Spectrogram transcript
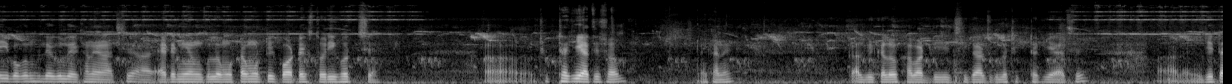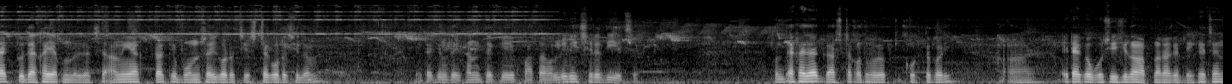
এই বগনভুলিয়াগুলো এখানে আছে, আর অ্যাডেনিয়ামগুলো মোটামুটি কটেজ তৈরি হচ্ছে। ঠিকঠাকই আছে সব এখানে। কাল বিকালেও খাবার দিয়েছি, গাছগুলো ঠিকঠাকই আছে। আর যেটা একটু দেখাই আপনাদের কাছে, আমি একটাকে বনসাই করার চেষ্টা করেছিলাম। এটা কিন্তু এখান থেকে পাতা অলরেডি ছেড়ে দিয়েছে। দেখা যাক গাছটা কতভাবে কী করতে পারি। আর এটাকে বসিয়েছিলাম, আপনারা আগে দেখেছেন।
